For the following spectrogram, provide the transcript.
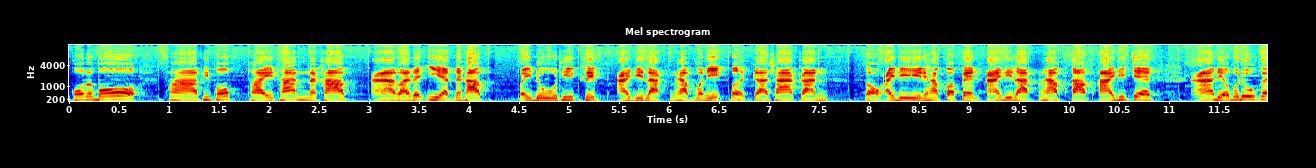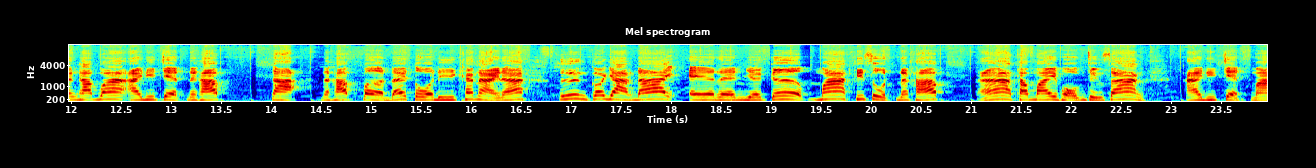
collabo ผ่าพิภพไททันนะครับอ่ารายละเอียดนะครับ ไปดูที่คลิป ID หลักนะครับ วันนี้เปิดกาชากัน 2 ID นะครับ ก็เป็น ID หลักนะครับ กับ ID7 อ่าเดี๋ยวมาดูกันครับว่า ID7 นะครับ จะนะครับเปิดได้ตัวดีแค่ไหนนะ ซึ่งก็อยากได้เอเรนเยเกอร์มากที่สุดนะครับอ่าทำไมผมถึงสร้าง ID7 มา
